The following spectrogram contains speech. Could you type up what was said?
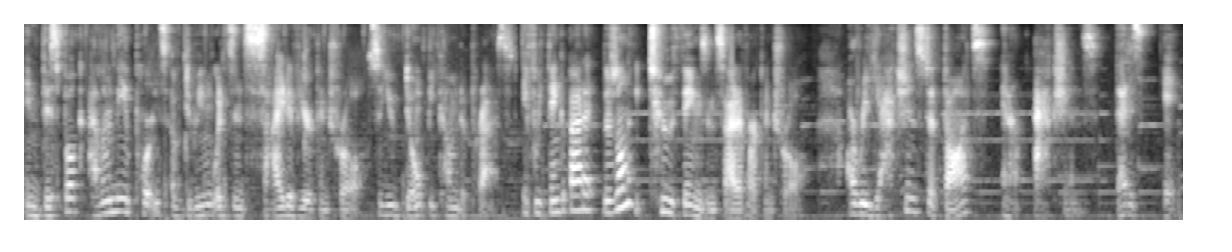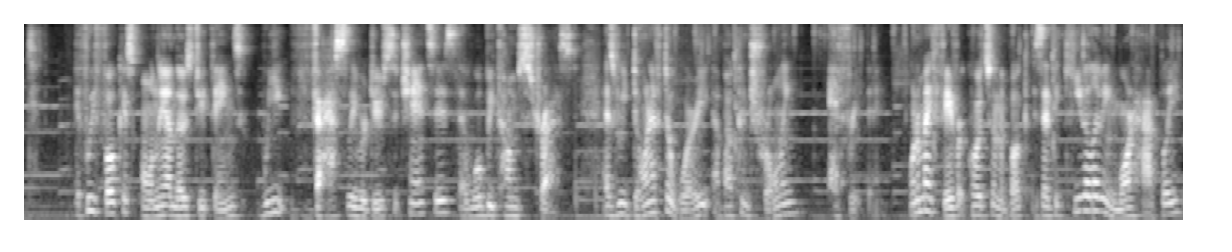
In this book, I learned the importance of doing what is inside of your control so you don't become depressed. If we think about it, there's only two things inside of our control our reactions to thoughts and our actions. That is it. If we focus only on those two things, we vastly reduce the chances that we'll become stressed, as we don't have to worry about controlling everything. One of my favorite quotes from the book is that the key to living more happily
